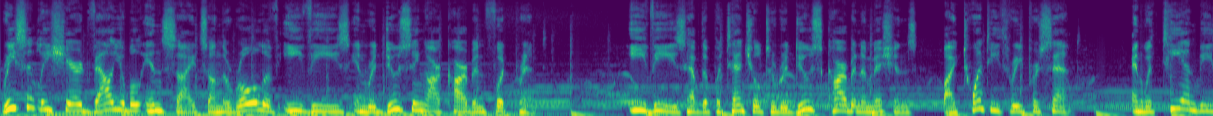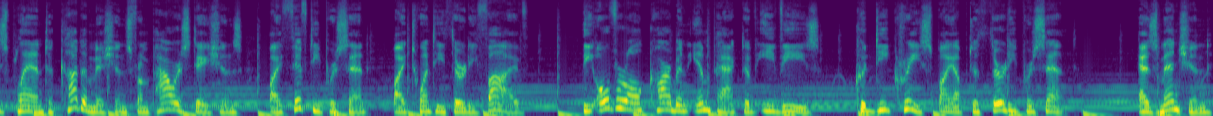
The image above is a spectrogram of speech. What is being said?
recently shared valuable insights on the role of EVs in reducing our carbon footprint. EVs have the potential to reduce carbon emissions by 23%, and with TNB's plan to cut emissions from power stations by 50% by 2035, the overall carbon impact of EVs could decrease by up to 30%. As mentioned,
